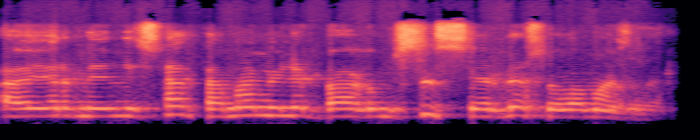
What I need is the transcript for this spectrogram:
Ermenistan tamamıyla bağımsız serbest olamazlar.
